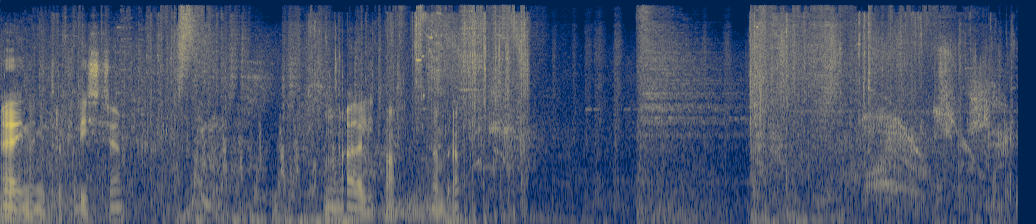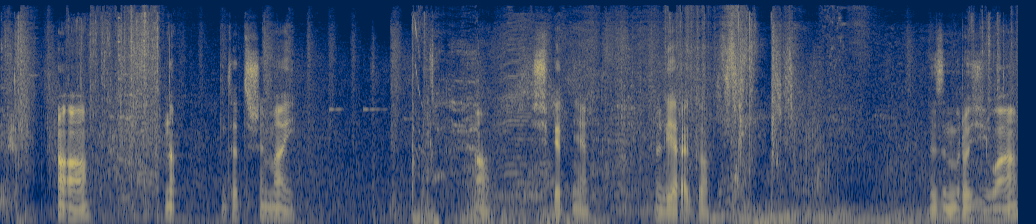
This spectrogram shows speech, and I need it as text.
Ej, no nie trafiliście. Mm, ale lipa. Dobra. O, o. No, zatrzymaj. O, świetnie. Liara go zmroziła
